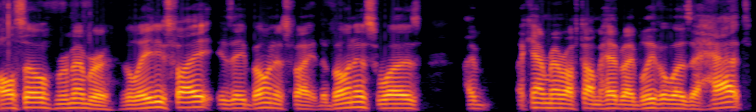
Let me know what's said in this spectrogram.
Also, remember, the ladies' fight is a bonus fight. The bonus was, I, I can't remember off the top of my head, but I believe it was a hat,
